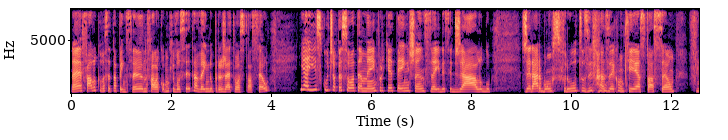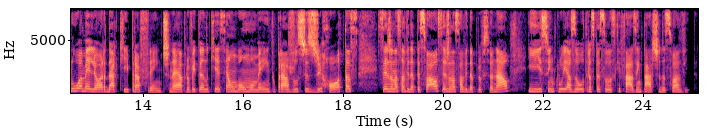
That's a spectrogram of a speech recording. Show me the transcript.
né? Fala o que você tá pensando, fala como que você tá vendo o projeto ou a situação. E aí escute a pessoa também, porque tem chances aí desse diálogo gerar bons frutos e fazer com que a situação flua melhor daqui para frente, né? Aproveitando que esse é um bom momento para ajustes de rotas, seja na sua vida pessoal, seja na sua vida profissional, e isso inclui as outras pessoas que fazem parte da sua vida.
